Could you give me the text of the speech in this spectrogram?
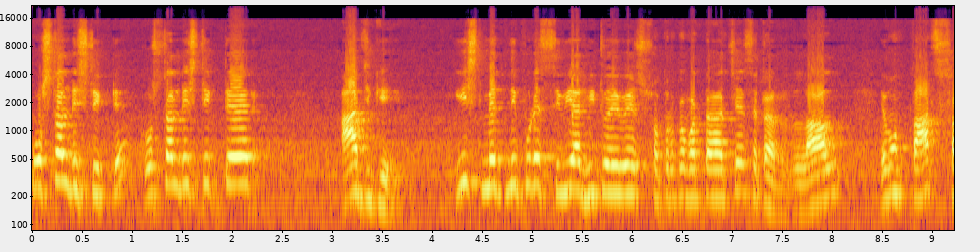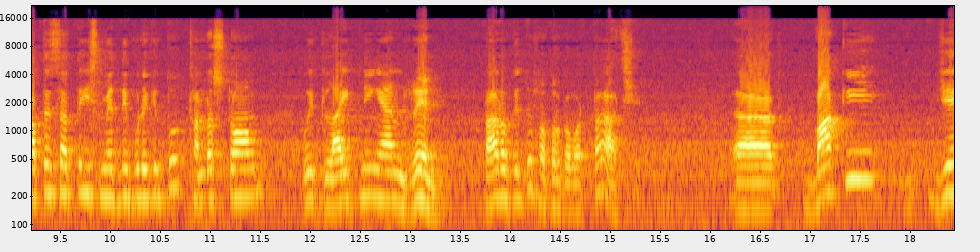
কোস্টাল ডিস্ট্রিক্টে। কোস্টাল ডিস্ট্রিক্টের আজকে ইস্ট মেদিনীপুরের সিভিয়ার হিটওয়েভের সতর্কবার্তা আছে, সেটা লাল। এবং তার সাথে সাথে ইস্ট মেদিনীপুরে কিন্তু thunderstorm with lightning and rain, তারও কিন্তু সতর্কবার্তা আছে। বাকি যে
